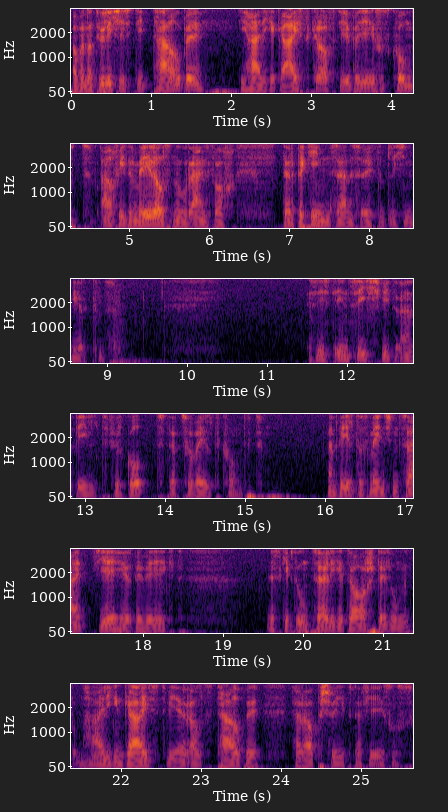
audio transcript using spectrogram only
Aber natürlich ist die Taube, die Heilige Geistkraft, die über Jesus kommt, auch wieder mehr als nur einfach der Beginn seines öffentlichen Wirkens. Es ist in sich wieder ein Bild für Gott, der zur Welt kommt. Ein Bild, das Menschen seit jeher bewegt. Es gibt unzählige Darstellungen vom Heiligen Geist, wie er als Taube herabschwebt auf Jesus.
